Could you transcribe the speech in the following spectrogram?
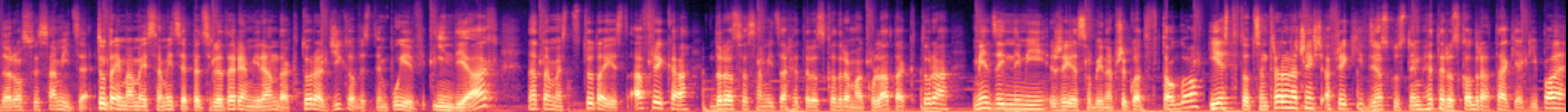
dorosłe samice. Tutaj mamy samicę Peciloteria miranda, która dziko występuje w Indiach, natomiast tutaj jest Afryka, dorosła samica Heteroscodra maculata, która między innymi żyje sobie na przykład w Togo. Jest to centralna część Afryki, w związku z tym Heteroscodra, tak jak i Poe,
